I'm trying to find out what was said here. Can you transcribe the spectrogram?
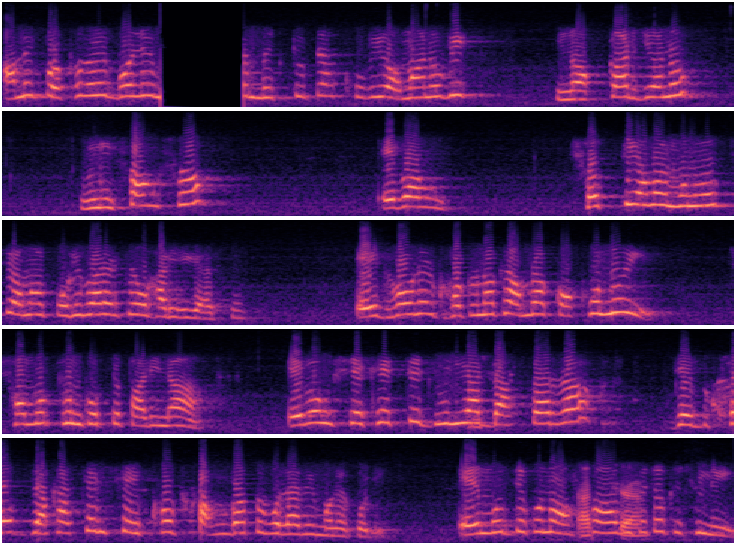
আমি প্রথমেই বলি, মৃত্যুটা খুবই অমানবিক, নক্কারজনক, নৃশংস এবং সত্যি আমার মনে হচ্ছে আমার পরিবারের কেউ হারিয়ে গেছে। এই ধরনের ঘটনাকে আমরা কখনোই সমর্থন করতে পারি না। এবং সেক্ষেত্রে জুনিয়র ডাক্তাররা যে ক্ষোভ দেখাচ্ছেন সেই ক্ষোভ সঙ্গত বলে আমি মনে করি। এর মধ্যে কোনো অস্বাভাবিকতা কিছু নেই।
